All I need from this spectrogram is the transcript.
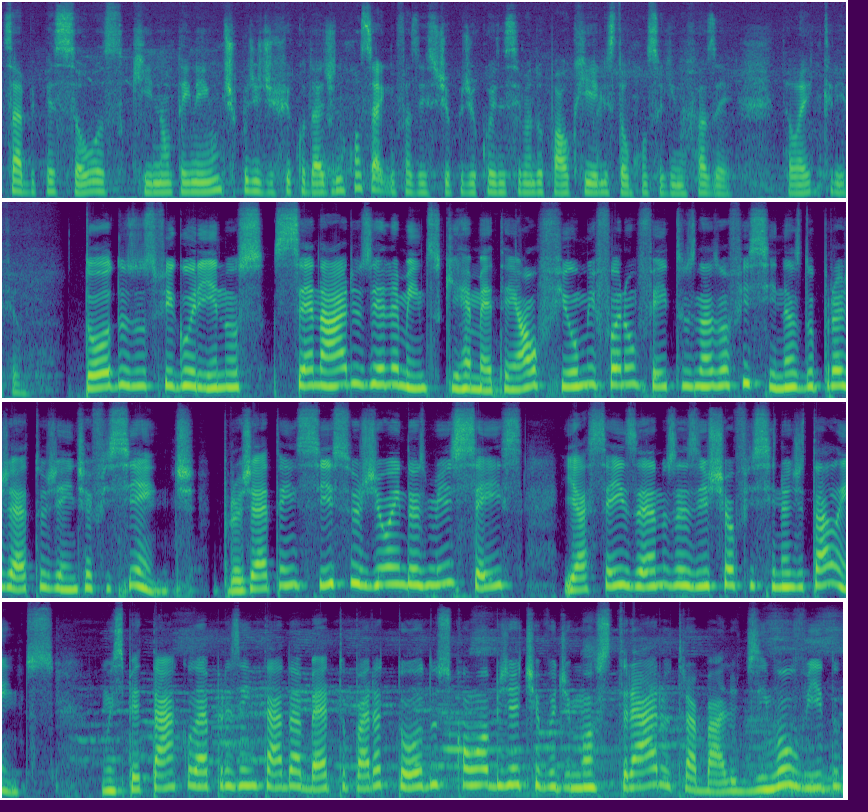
sabe pessoas que não têm nenhum tipo de dificuldade não conseguem fazer esse tipo de coisa em cima do palco que eles estão conseguindo fazer então é incrível Todos os figurinos, cenários e elementos que remetem ao filme foram feitos nas oficinas do projeto Gente Eficiente. O projeto em si surgiu em 2006 e há seis anos existe a Oficina de Talentos. Um espetáculo é apresentado aberto para todos com o objetivo de mostrar o trabalho desenvolvido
